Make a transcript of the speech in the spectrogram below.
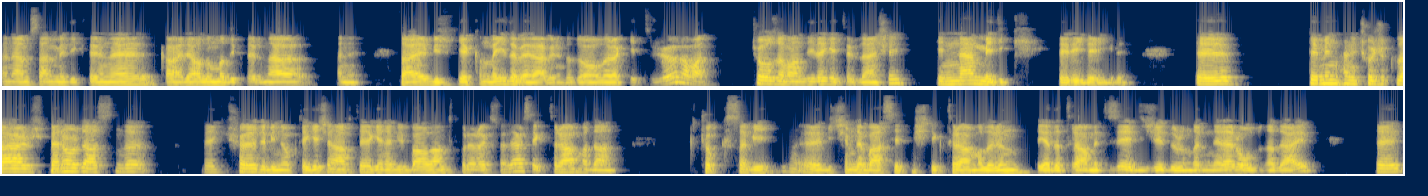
önemsenmediklerine, kale alınmadıklarına hani dair bir yakınmayı da beraberinde doğal olarak getiriyor ama çoğu zaman dile getirilen şey dinlenmedikleriyle ilgili. E, demin hani çocuklar, ben orada aslında belki şöyle de bir nokta, geçen haftaya gene bir bağlantı kurarak söylersek travmadan çok kısa bir e, biçimde bahsetmiştik travmaların ya da travmatize edici durumların neler olduğuna dair. E,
